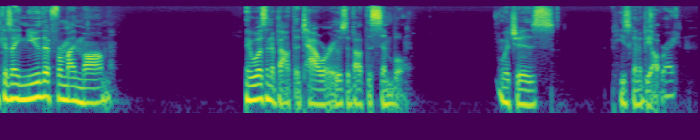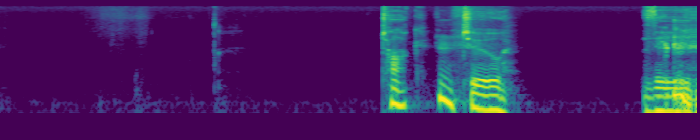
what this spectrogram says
Because I knew that for my mom, it wasn't about the tower, it was about the symbol, which is he's going to be all right. talk hmm. to the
